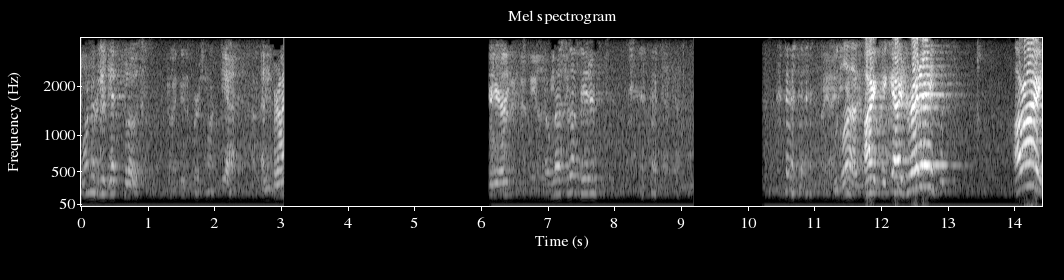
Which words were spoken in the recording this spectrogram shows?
One of you get close. Do I do the first one? Yeah. And Brian. Here. Don't mess it up, Peter. Good luck. All right, you guys ready? All right,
